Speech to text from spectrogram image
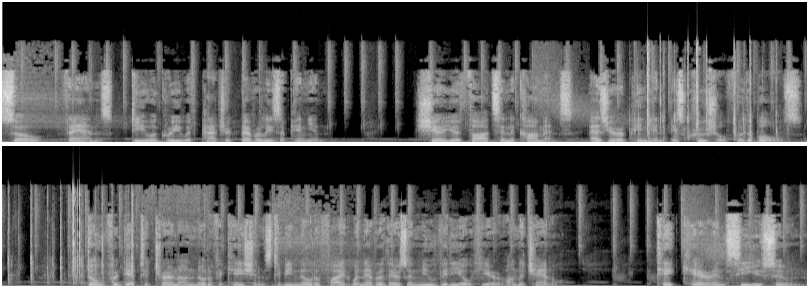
So, fans, do you agree with Patrick Beverley's opinion? Share your thoughts in the comments, as your opinion is crucial for the Bulls. Don't forget to turn on notifications to be notified whenever there's a new video here on the channel. Take care and see you soon.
